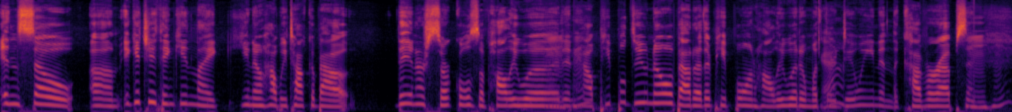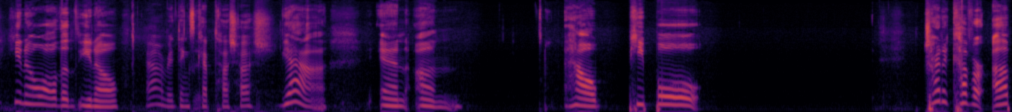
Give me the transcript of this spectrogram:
And so um, it gets you thinking, like, you know, how we talk about the inner circles of Hollywood and how people do know about other people in Hollywood and what they're doing and the cover ups and, you know, all the, you know, Yeah, everything's kept hush hush. yeah and um how people try to cover up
